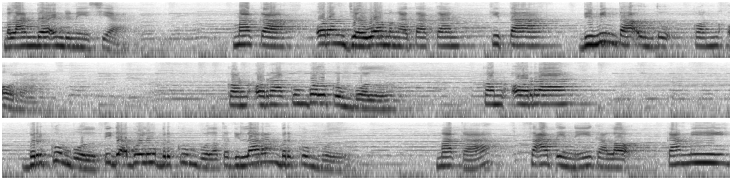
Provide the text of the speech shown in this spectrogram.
melanda Indonesia, maka orang Jawa mengatakan kita diminta untuk konora. Konora kumpul-kumpul. Konora berkumpul, tidak boleh berkumpul atau dilarang berkumpul. Maka saat ini kalau kami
